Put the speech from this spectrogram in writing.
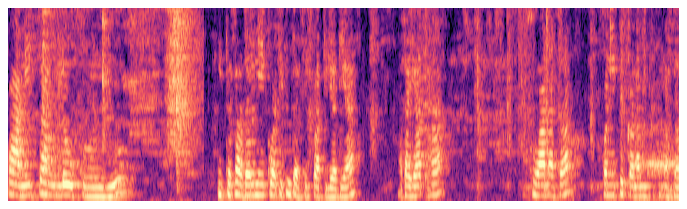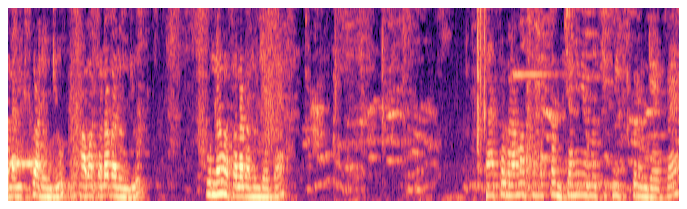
पाणी चांगलं उकळून घेऊ. इथं साधारण एक वाटी दूध असेल पातेल्यात या. आता यात हा सुहानाचा पनीर टिक्का मसाला मिक्स घालून घेऊ. हा मसाला घालून घेऊ. पूर्ण मसाला घालून घ्यायचा आहे. हा सगळा मसाला चमच्याने व्यवस्थित मिक्स करून घ्यायचा आहे.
